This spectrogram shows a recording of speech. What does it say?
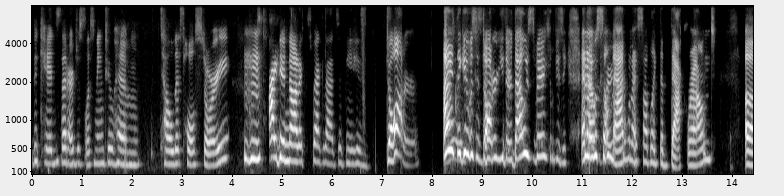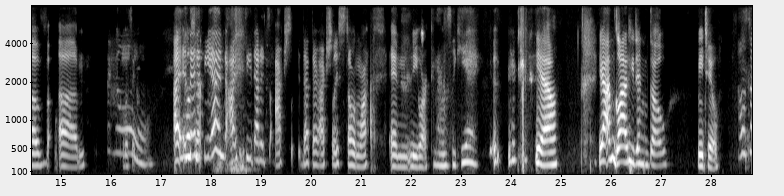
the kids that are just listening to him tell this whole story. Mm-hmm. I did not expect that to be his daughter. I didn't think it was his daughter either. That was very confusing, and That I was, was so mad when I saw like the background of um. I know. I, and then at the end, I see that it's actually that they're actually still in Wa- in New York, and I was like, yay! Yeah, yeah. I'm glad he didn't go. Me too. Also,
